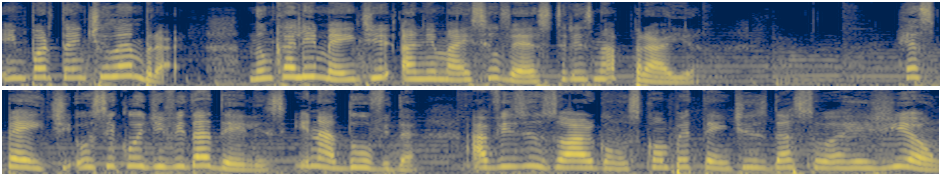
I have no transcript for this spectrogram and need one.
Importante lembrar: nunca alimente animais silvestres na praia. Respeite o ciclo de vida deles e, na dúvida, avise os órgãos competentes da sua região,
